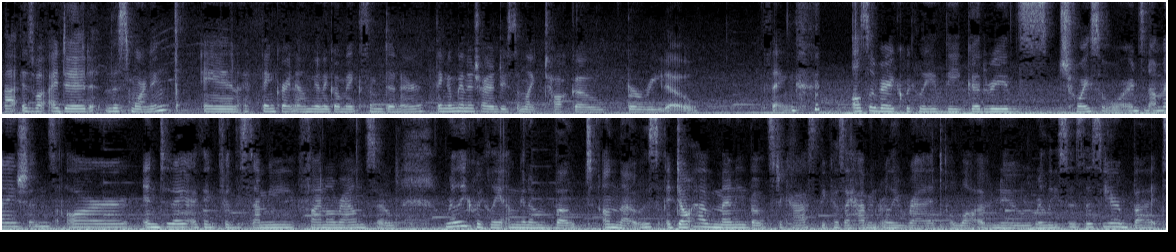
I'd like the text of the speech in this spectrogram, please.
that is what I did this morning. And I think right now I'm gonna go make some dinner. I think I'm gonna try to do some like taco burrito thing. also very quickly, the Goodreads Choice Awards nominations are in today, I think for the semi-final round. So really quickly, I'm gonna vote on those. I don't have many votes to cast because I haven't really read a lot of new releases this year, but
